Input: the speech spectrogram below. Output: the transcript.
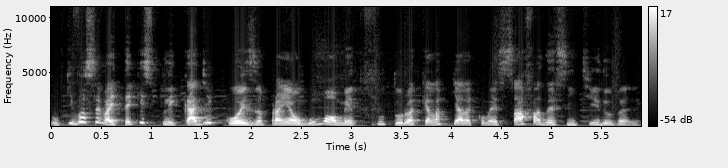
o que você vai ter que explicar de coisa pra em algum momento futuro aquela piada começar a fazer sentido, velho.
